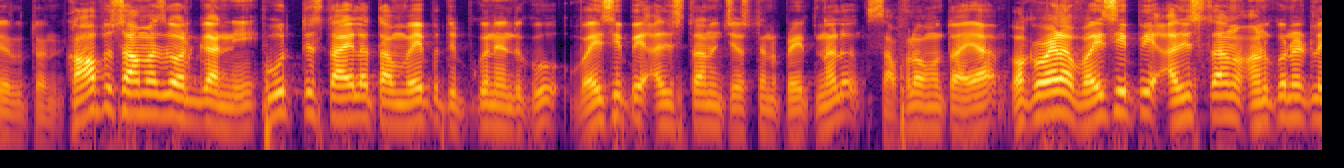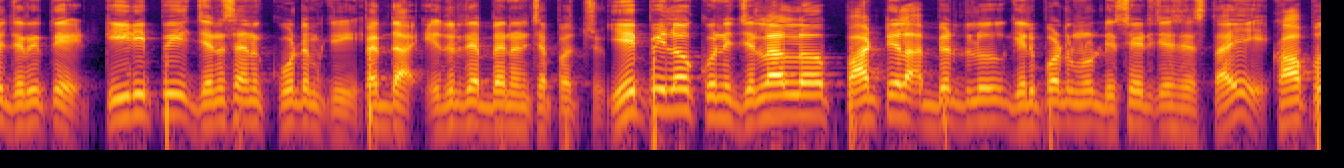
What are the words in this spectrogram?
జరుగుతోంది. కాపు సామాజిక వర్గాన్ని పూర్తి స్థాయిలో తమ వైపు తిప్పుకునేందుకు వైసీపీ అధిష్టానం చేస్తున్న ప్రయత్నాలు సఫలమవుతాయా? ఒకవేళ వైసీపీ అధిష్టానం అనుకున్నట్లు జరిగితే టీడీపీ జనసేన కూటమికి పెద్ద ఎదురుదెబ్బేనని చెప్పొచ్చు. ఏపీలో కొన్ని జిల్లాల్లో పార్టీల అభ్యర్థులు గెలుపోవడంలో డిసైడ్ చేసే స్థాయి కాపు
